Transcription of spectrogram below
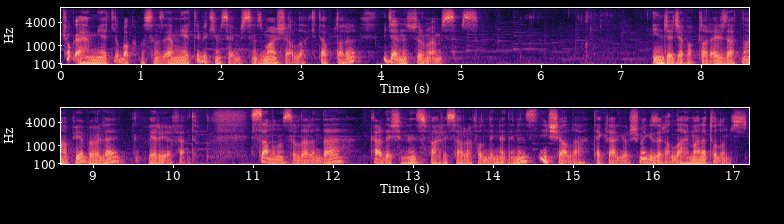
çok ehemmiyetli bakmışsınız, emniyetli bir kimseymişsiniz maşallah kitapları hiç elini sürmemişsiniz ince cevaplar ecdat ne yapıyor? Böyle veriyor efendim. İstanbul'un sırlarında kardeşiniz Fahri Sarrafoğlu'nu dinlediniz. İnşallah tekrar görüşmek üzere. Allah'a emanet olunuz.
